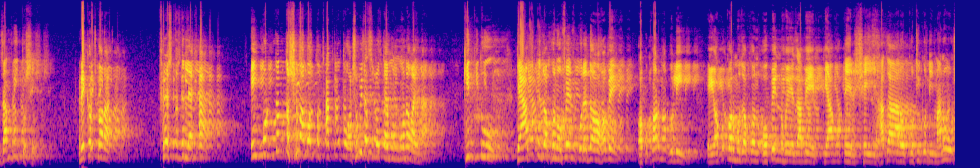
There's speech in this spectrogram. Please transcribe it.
জানবেই তো সে। রেকর্ড করা, ফেরেশতাদের লেখা এই পর্যন্ত সীমাবদ্ধ থাকলে তো অসুবিধা ছিল, তেমন মনে হয় না। কিন্তু কেয়ামতে যখন ওপেন করে দেওয়া হবে, অপকর্মগুলি, এই অপকর্ম যখন ওপেন হয়ে যাবে, কেয়ামতের সেই হাজারো কোটি কোটি মানুষ,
